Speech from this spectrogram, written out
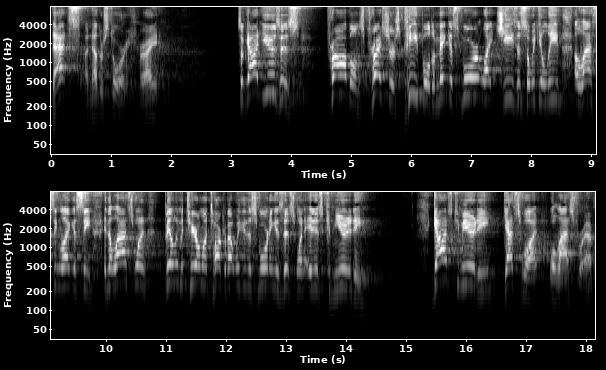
that's another story, right? So God uses problems, pressures, people to make us more like Jesus so we can leave a lasting legacy. And the last one, building material I want to talk about with you this morning is this one it is community. God's community, guess what, will last forever.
